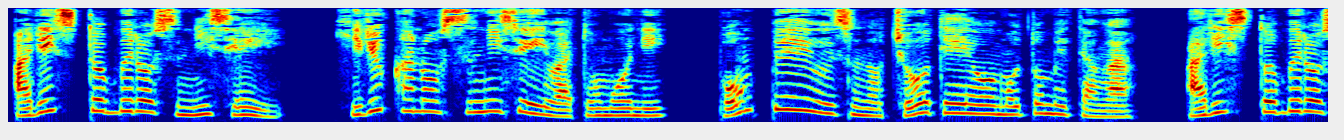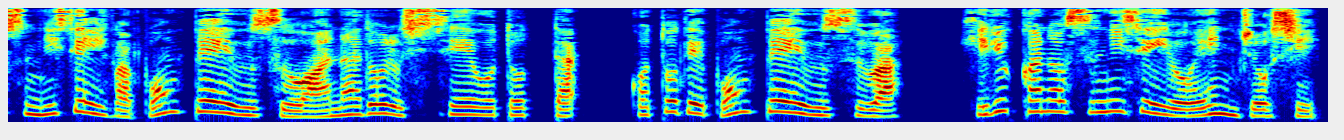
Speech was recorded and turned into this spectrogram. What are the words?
アリストブロス2世、ヒルカノス2世は共に、ポンペイウスの朝廷を求めたが、アリストブロス2世がポンペイウスを侮る姿勢をとったことでポンペイウスは、ヒルカノス2世を援助し、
